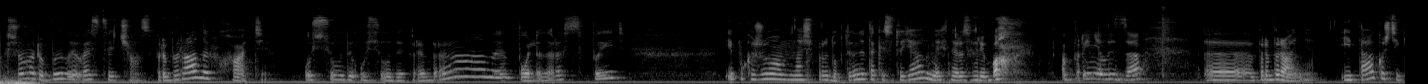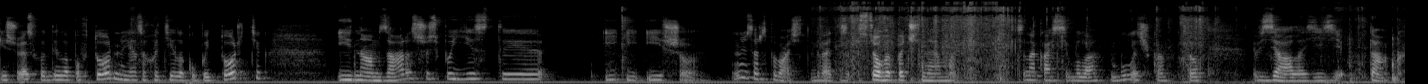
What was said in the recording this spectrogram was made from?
Так, що ми робили весь цей час? Прибирали в хаті. Усюди, усюди прибрали. Поля зараз спить. І покажу вам наші продукти. Вони так і стояли, ми їх не розгрібали, а прийнялись за е, прибирання. І також тільки що я сходила повторно, я захотіла купити тортик. І нам зараз щось поїсти. І, і, і що? Ну і зараз побачите. Давайте з цього почнемо. Це на касі була булочка, то взяла її. Так,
